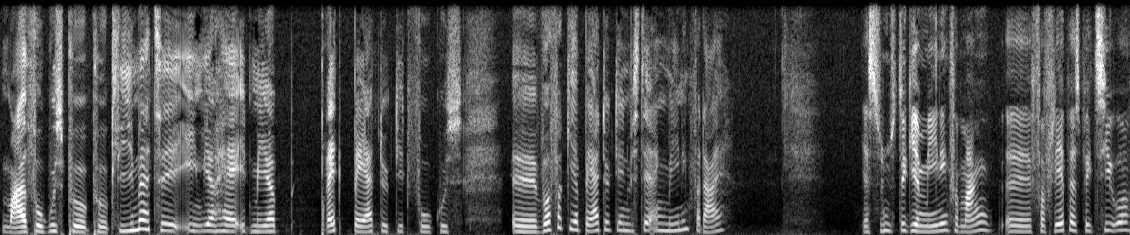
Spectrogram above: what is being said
meget fokus på, på klima til egentlig at have et mere bredt bæredygtigt fokus. Øh, hvorfor giver bæredygtig investering mening for dig? Jeg synes, det giver mening for mange, øh, for flere perspektiver,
